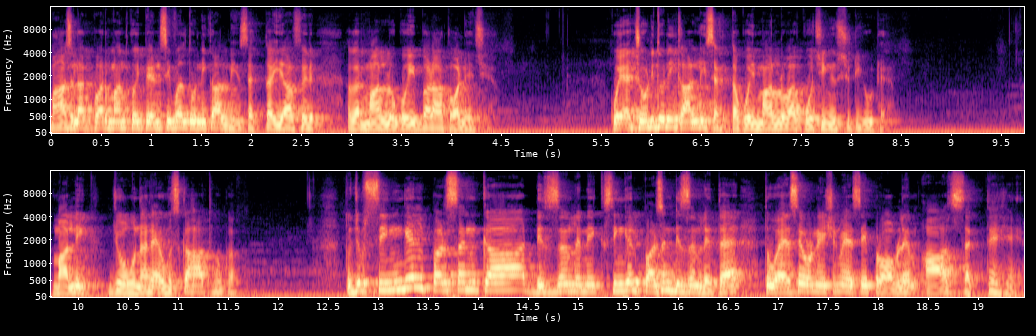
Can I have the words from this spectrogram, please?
पाँच लाख पर मंथ कोई प्रिंसिपल तो निकाल नहीं सकता, या फिर अगर मान लो कोई बड़ा कॉलेज है, कोई एच तो निकाल नहीं सकता, कोई मान लो आप कोचिंग इंस्टीट्यूट है। मालिक, जो ओनर है, उसका हाथ होगा। तो जब सिंगल पर्सन का डिसीज़न लेने सिंगल पर्सन डिसीज़न लेता है तो ऐसे ऑर्गेनाइजेशन में ऐसे प्रॉब्लम आ सकते हैं।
